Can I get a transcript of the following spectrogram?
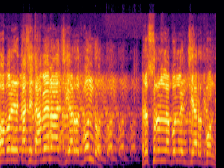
কবরের কাছে যাবে না, জিয়ারত বন্ধ। রসুল্লাহ বললেন, জিয়ারত বন্ধ।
